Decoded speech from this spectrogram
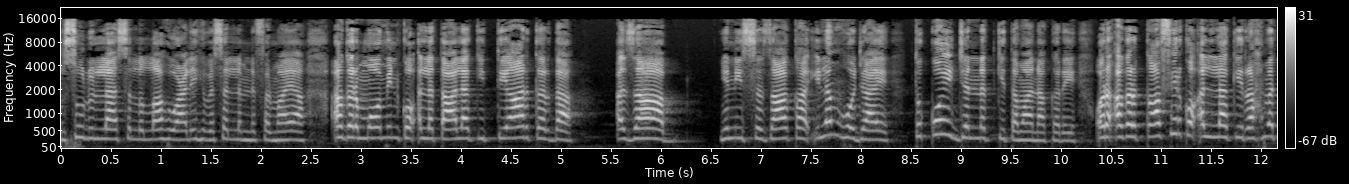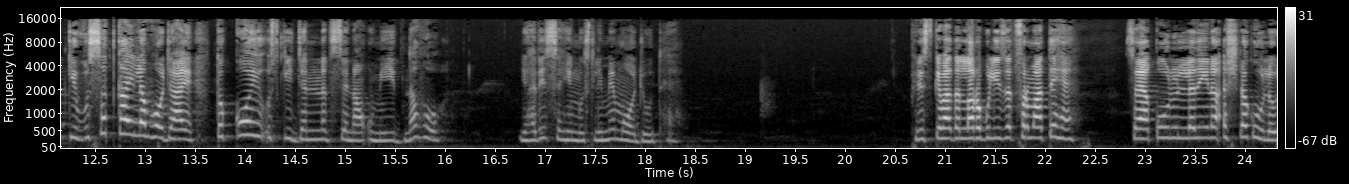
رسول اللہ صلی اللہ علیہ وسلم نے فرمایا، اگر مومن کو اللہ تعالیٰ کی تیار کردہ عذاب یعنی سزا کا علم ہو جائے، تو کوئی جنت کی تما نہ کرے۔ اور اگر کافر کو اللہ کی رحمت کی وسعت کا علم ہو جائے، تو کوئی اس کی جنت سے نا امید نہ ہو۔ یہ حدیث صحیح مسلم میں موجود ہے۔ پھر اس کے بعد اللہ رب العزت فرماتے ہیں سیقول الذین اشرکوا لو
